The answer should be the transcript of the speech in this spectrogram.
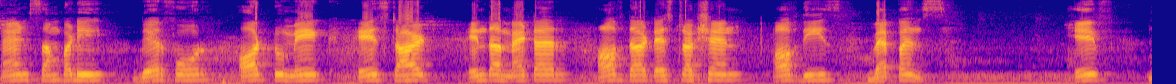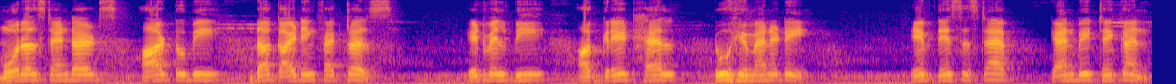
and somebody therefore ought to make a start in the matter of the destruction of these weapons. If moral standards are to be the guiding factors, it will be a great help to humanity. If this step can be taken,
